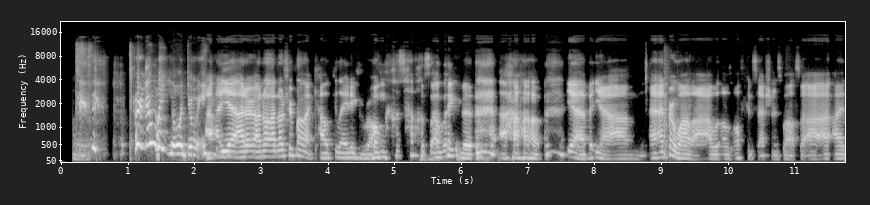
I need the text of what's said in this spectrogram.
don't know what you're doing. I, yeah, I don't. I'm not. I'm not sure if I'm like calculating wrong or something, but uh, yeah, but you know, um, and for a while I, was, I was off concession as well, so I, I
